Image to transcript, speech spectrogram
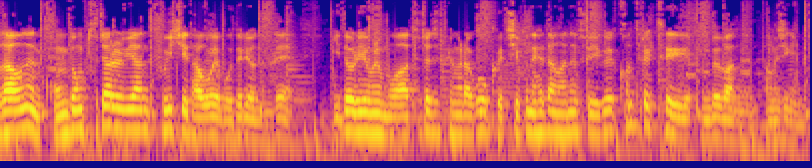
The DAO는 공동 투자를 위한 VC DAO의 모델이었는데 이더리움을 모아 투자 집행을 하고 그 지분에 해당하는 수익을 contract에 분배받는 방식입니다.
